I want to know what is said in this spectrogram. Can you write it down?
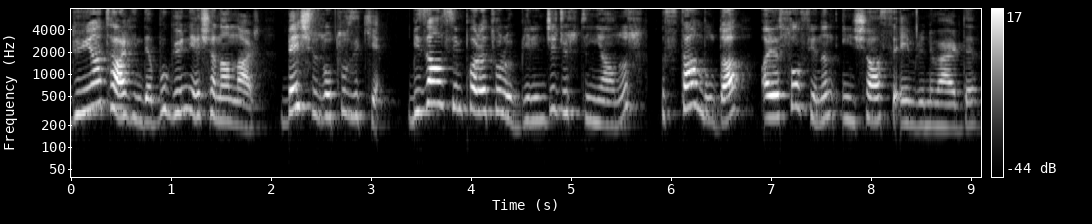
Dünya tarihinde bugün yaşananlar 532. Bizans İmparatoru 1. Justinianus İstanbul'da Ayasofya'nın inşası emrini verdi.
